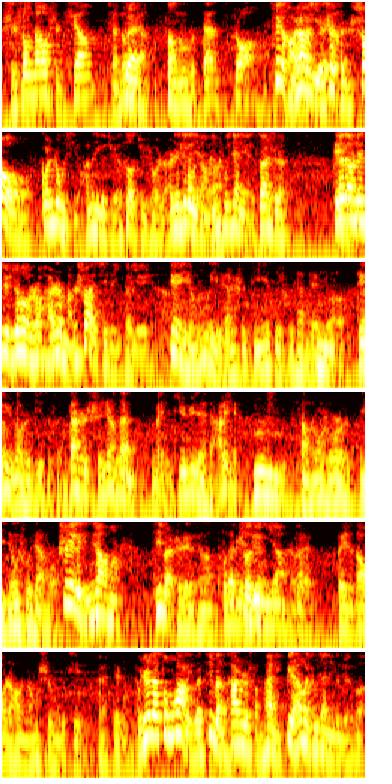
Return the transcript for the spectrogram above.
使双刀使枪全都一样。丧钟是 Deathstroke，这个好像也是很受观众喜欢的一个角色，据说是，而且这个演员出现也算是摘掉面具之后的时候还是蛮帅气的一个一个演员。电影里边是第一次出现这个，嗯电影宇宙是第一次出现，但是实际上在美剧《绿箭侠》里面，嗯，丧钟叔叔已经出现过，是这个形象吗？基本是这个形象，头戴面具设定一样是吧？对，背着刀，然后能使武器，对这种我觉得在动画里边，基本他是反派里必然会出现的一个角色，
